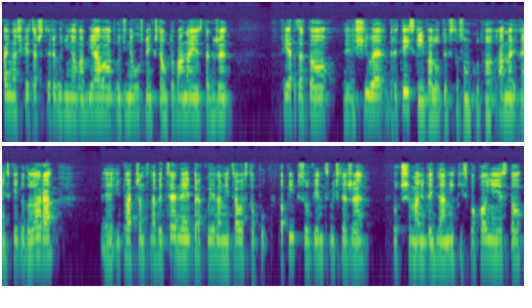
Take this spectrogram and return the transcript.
fajna świeca 4-godzinowa biała, od godziny 8 kształtowana jest, także potwierdza to siłę brytyjskiej waluty w stosunku do amerykańskiego dolara. Y, I patrząc na wyceny, brakuje nam niecałe 100, 100 pipsów, więc myślę, że w utrzymaniu tej dynamiki spokojnie jest to,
